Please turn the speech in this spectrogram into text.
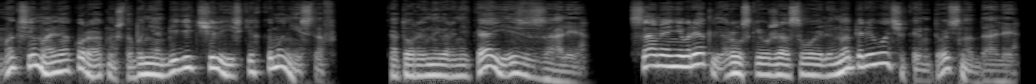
Максимально аккуратно, чтобы не обидеть чилийских коммунистов, которые наверняка есть в зале. Сами они вряд ли русские уже освоили, но переводчика им точно дали.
